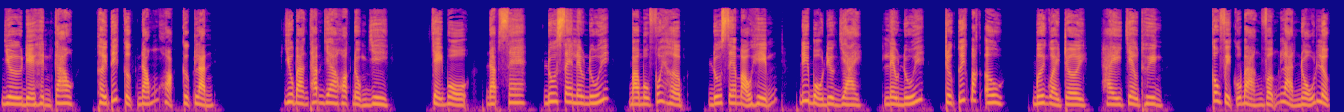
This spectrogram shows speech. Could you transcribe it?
như địa hình cao, thời tiết cực nóng hoặc cực lạnh. Dù bạn tham gia hoạt động gì, chạy bộ, đạp xe, đua xe leo núi, bạo mục phối hợp, đua xe mạo hiểm, đi bộ đường dài, leo núi, trượt tuyết Bắc Âu, bơi ngoài trời hay chèo thuyền. Công việc của bạn vẫn là nỗ lực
